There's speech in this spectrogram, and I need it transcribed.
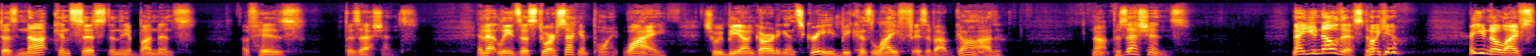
does not consist in the abundance of his possessions. And that leads us to our second point. Why should we be on guard against greed? Because life is about God, not possessions. Now, you know this, don't you? You know life's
